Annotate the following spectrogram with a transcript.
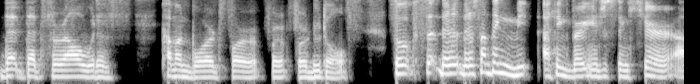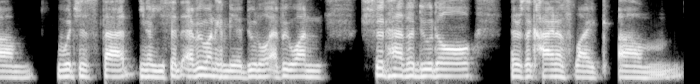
that that Pharrell would have come on board for for for Doodles. So, so there, there's something I think very interesting here, um, which is that you know you said everyone can be a doodle, everyone should have a doodle. There's a kind of like um,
